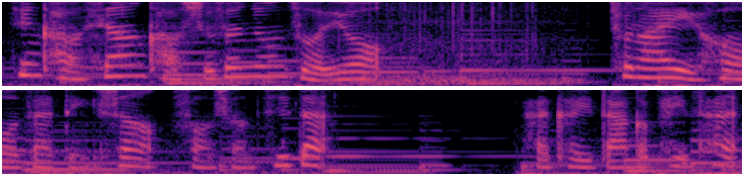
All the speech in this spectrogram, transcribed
进烤箱烤十分钟左右，出来以后在顶上放上鸡蛋，还可以搭个配菜。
